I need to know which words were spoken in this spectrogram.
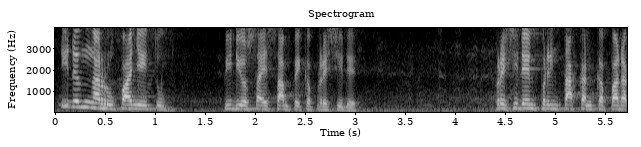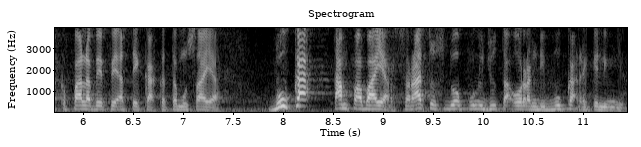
Didengar rupanya itu video saya sampai ke presiden. Presiden perintahkan kepada kepala BPATK ketemu saya. Buka tanpa bayar. 120 juta orang dibuka rekeningnya.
